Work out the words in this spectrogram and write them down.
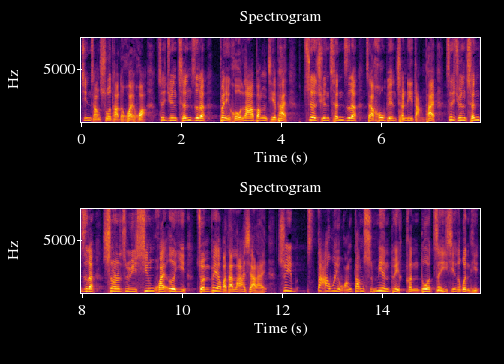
经常说他的坏话。这群臣子呢，背后拉帮结派。这群臣子呢，在后边成立党派；这群臣子呢，甚至于心怀恶意，准备要把他拉下来。所以大卫王当时面对很多这些的问题，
